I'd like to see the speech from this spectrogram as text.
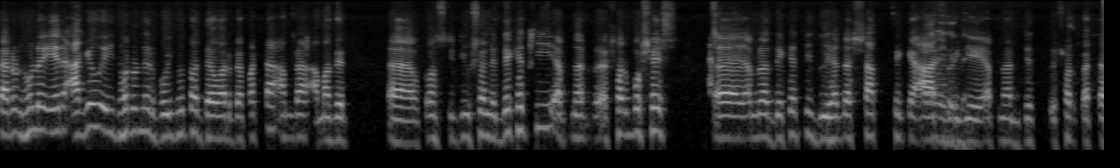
কারণ হলো এর আগেও এই ধরনের বৈধতা দেওয়ার ব্যাপারটা আমরা আমাদের কনস্টিটিউশনে দেখেছি। আপনার সর্বশেষ আহ, আমরা দেখেছি দুই সাত থেকে আট ওই যে আপনার যে সরকারটা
